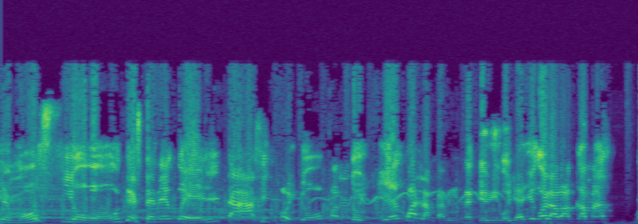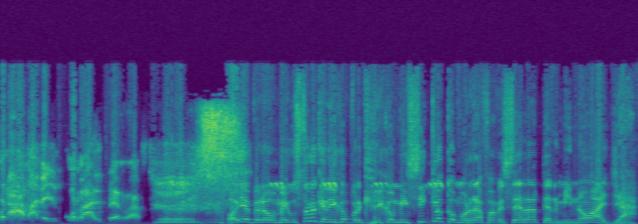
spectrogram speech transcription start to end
qué emoción, que esté de vuelta. Así como yo cuando llego a la cabina que digo, ya llegó la vaca más brava del corral, perras. Oye, pero me gustó lo que dijo porque dijo, mi ciclo como Rafa Becerra terminó allá.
